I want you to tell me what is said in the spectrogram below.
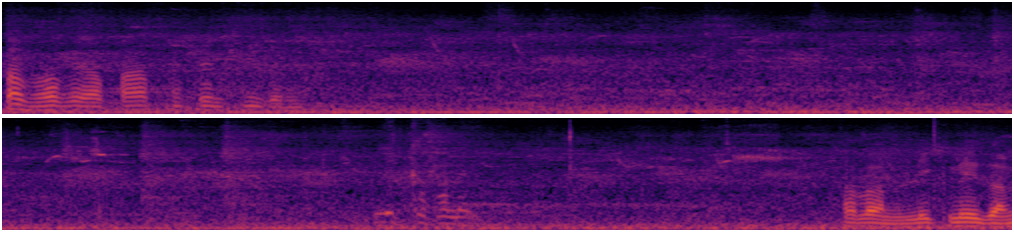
সব হবে আপা আপনি টেনশন করেন লেখা লিখলেই যান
